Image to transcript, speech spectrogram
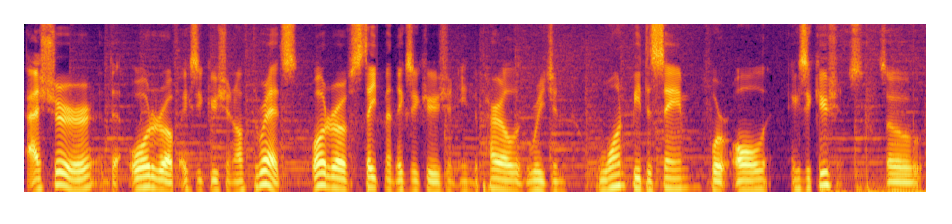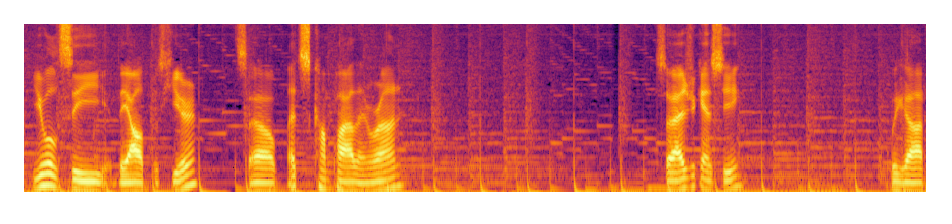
assure the order of execution of threads. Order of statement execution in the parallel region won't be the same for all executions. So you will see the output here. So let's compile and run. So as you can see, we got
